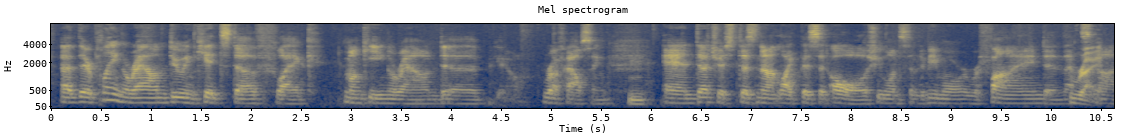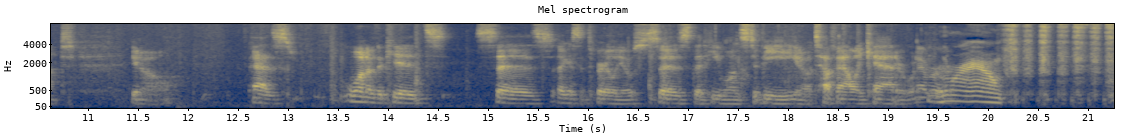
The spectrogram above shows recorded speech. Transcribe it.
uh, they're playing around, doing kid stuff like monkeying around, uh, you know, roughhousing. Hmm. And Duchess does not like this at all. She wants them to be more refined, and that's Right. not, you know, as one of the kids says, I guess it's Berlioz, says that he wants to be, you know, a tough alley cat or whatever.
